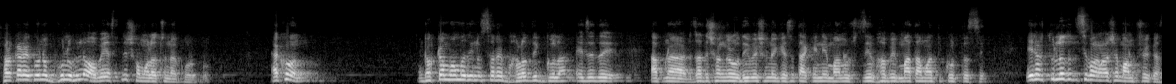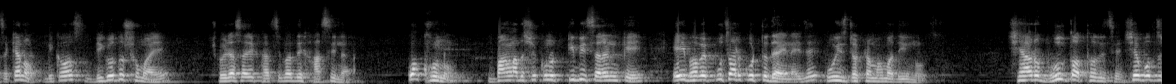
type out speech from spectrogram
সরকারের কোনো ভুল হলে অবভিয়াসলি সমালোচনা করব। এখন, ডক্টর মোহাম্মদ ইউনুস স্যারের ভালো দিকগুলা, এই যে আপনার জাতিসংঘের অধিবেশনে গেছে, তাকে নিয়ে মানুষ যেভাবে মাতামাতি করতেছে এটা তুলে ধরতেছে বাংলাদেশের মানুষের কাছে। কেন? বিকজ বিগত সময়ে স্বৈরাচারী ফ্যাসিবাদী হাসিনা কখনো বাংলাদেশের কোনো টিভি চ্যানেলকে এইভাবে প্রচার করতে দেয় নাই যে হুইজ ডক্টর মোহাম্মদ ইউনুস? সে আরও ভুল তথ্য দিচ্ছে সে বলছে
